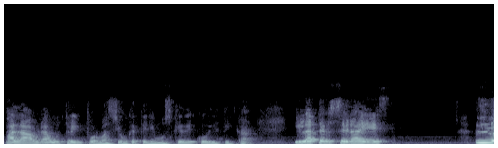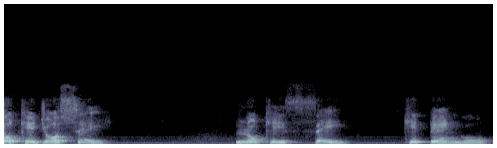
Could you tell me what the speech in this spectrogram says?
palabra, otra información que tenemos que decodificar. Y la tercera es, lo que yo sé, lo que sé que tengo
